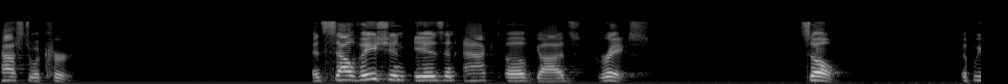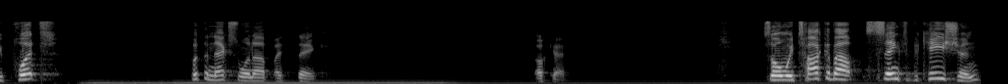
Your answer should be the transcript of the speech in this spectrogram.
has to occur. And salvation is an act of God's grace. So, if we put put the next one up, I think. Okay. So when we talk about sanctification,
